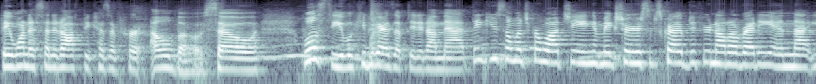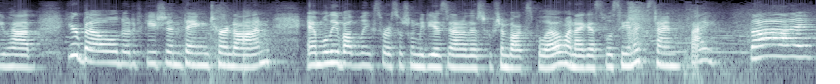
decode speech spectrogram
they want to send it off because of her elbow. So we'll see. We'll keep you guys updated on that. Thank you so much for watching. Make sure you're subscribed if you're not already and that you have your bell notification thing turned on. And we'll leave all the links to our social medias down in the description box below. And I guess we'll see you next time. Bye. Bye.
